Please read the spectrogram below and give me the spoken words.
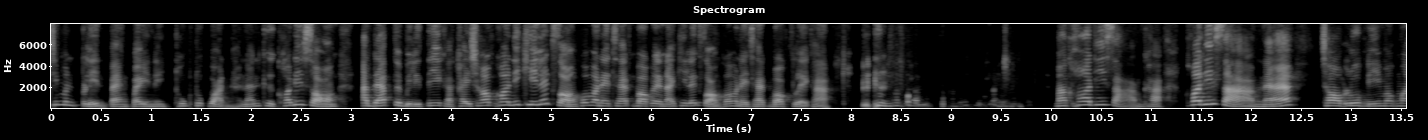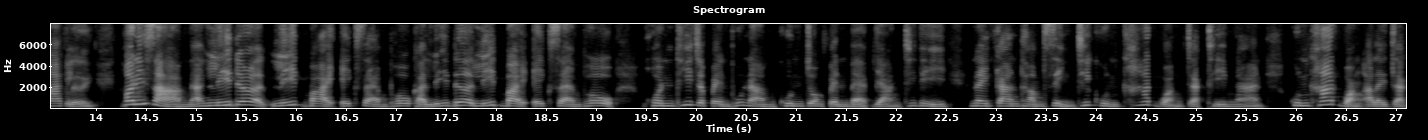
ที่มันเปลี่ยนแปลงไปในทุกๆวัน นั่นคือข้อที่ 2 adaptability ค่ะ ใครชอบข้อนี้คีย์เลข2เข้ามาในแชทบ็อกเลยนะ คีย์เลข2เข้ามาในแชทบ็อกเลยค่ะ มาข้อที่3ค่ะ ข้อที่3นะ ชอบรูปนี้มาก ๆ เลย ข้อที่3นะ leader lead by example ค่ะ leader lead by example คนที่จะเป็นผู้นำคุณจงเป็นแบบอย่างที่ดี ในการทำสิ่งที่คุณคาดหวังจากทีมงาน คุณคาดหวังอะไรจาก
